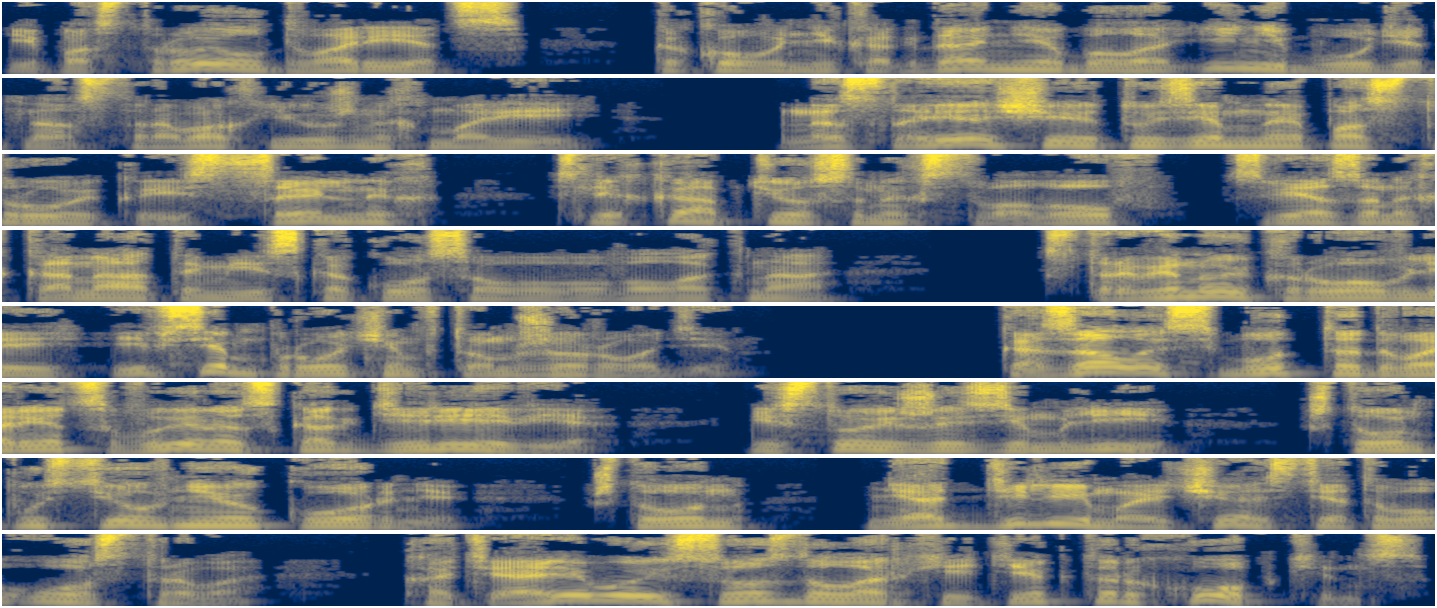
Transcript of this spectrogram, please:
и построил дворец, какого никогда не было и не будет на островах Южных морей. Настоящая туземная постройка из цельных, слегка обтесанных стволов, связанных канатами из кокосового волокна, с травяной кровлей и всем прочим в том же роде. Казалось, будто дворец вырос, как деревья, из той же земли, что он пустил в нее корни, что он неотделимая часть этого острова, хотя его и создал архитектор Хопкинс,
